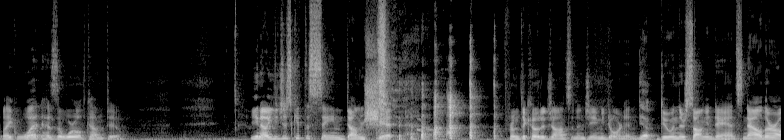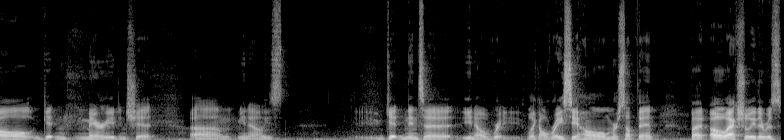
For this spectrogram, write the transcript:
Like what has the world come to? You know, you just get the same dumb shit from Dakota Johnson and Jamie Dornan Yep. doing their song and dance. Now they're all getting married and shit. Um, you know, he's getting into, you know, ra- like I'll race you home or something. But oh, actually there was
